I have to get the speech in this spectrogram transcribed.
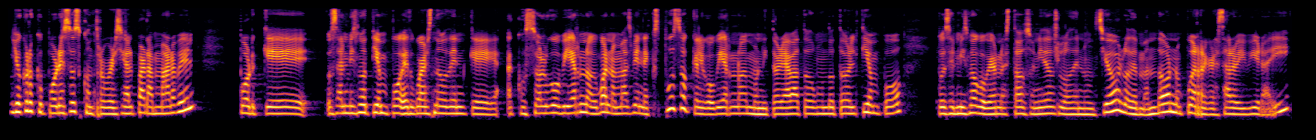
yo creo que por eso es controversial para Marvel, porque, o sea, al mismo tiempo Edward Snowden que acusó al gobierno, y bueno, más bien expuso que el gobierno monitoreaba a todo el mundo todo el tiempo, pues el mismo gobierno de Estados Unidos lo denunció, lo demandó, no puede regresar a vivir ahí.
